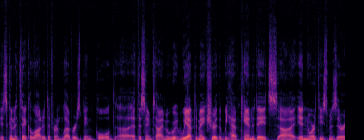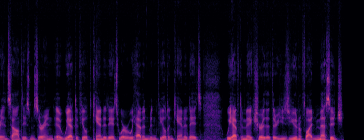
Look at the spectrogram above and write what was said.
it's going to take a lot of different levers being pulled uh, at the same time. We, we, have to make sure that we have candidates uh, in Northeast Missouri and Southeast Missouri, and uh, we have to field candidates where we haven't been fielding candidates we have to make sure that there's a unified message,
